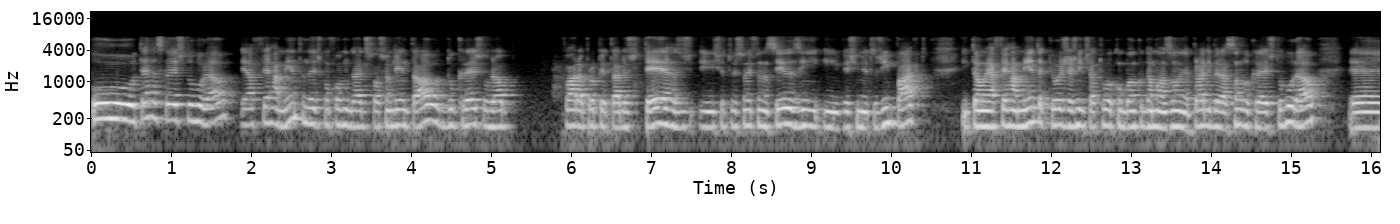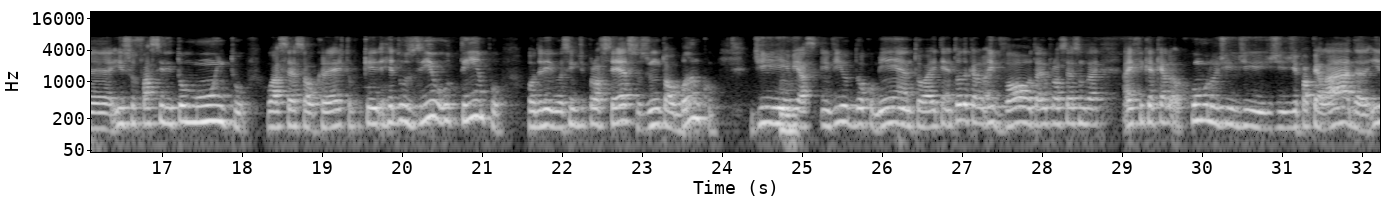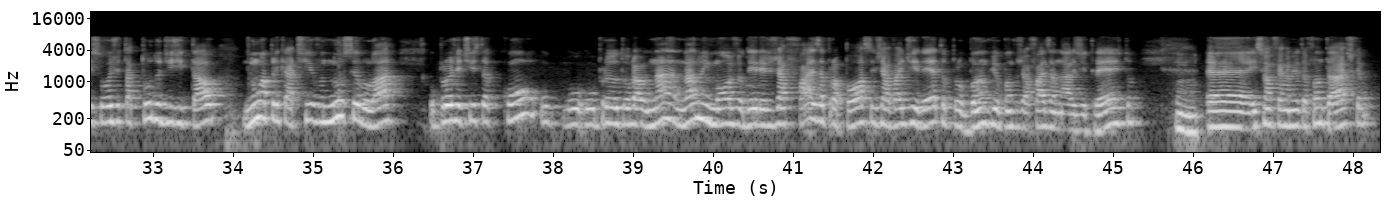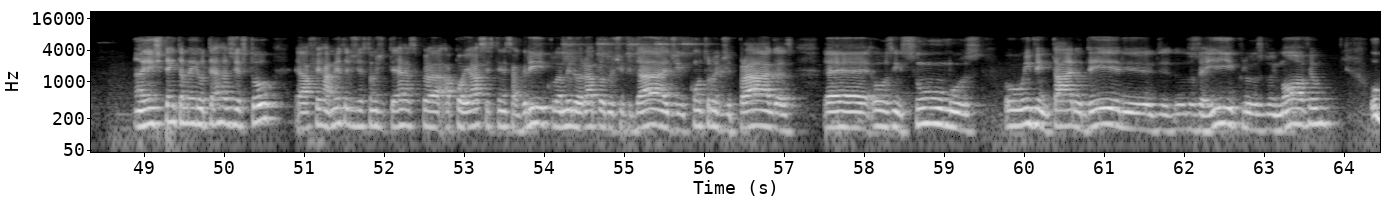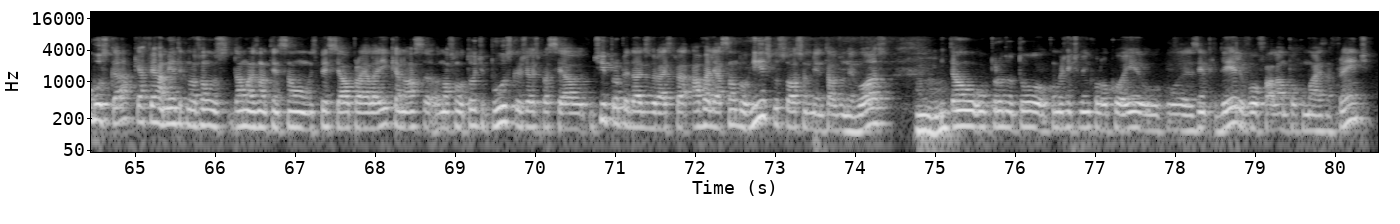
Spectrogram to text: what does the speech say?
O Terras Crédito Rural é a ferramenta né, de conformidade socioambiental do crédito rural para proprietários de terras e instituições financeiras e investimentos de impacto. Então, é a ferramenta que hoje a gente atua com o Banco da Amazônia para a liberação do crédito rural. É, isso facilitou muito o acesso ao crédito, porque reduziu o tempo Rodrigo, assim, de processos junto ao banco, de envia, envio do documento, aí tem toda aquela. aí volta, aí o processo. Aí fica aquele acúmulo de, de, de, de papelada. Isso hoje está tudo digital, num aplicativo, no celular. O projetista com o, o, o produtor rural na, lá no imóvel dele, ele já faz a proposta e já vai direto para o banco e o banco já faz a análise de crédito. É, isso é uma ferramenta fantástica. A gente tem também o Terras Gestor, é a ferramenta de gestão de terras para apoiar assistência agrícola, melhorar a produtividade, controle de pragas, é, os insumos, o inventário dele, de, dos veículos, do imóvel. O Buscar, que é a ferramenta que nós vamos dar mais uma atenção especial para ela aí, que é nossa, o nosso motor de busca geoespacial de propriedades rurais para avaliação do risco socioambiental do negócio. Uhum. Então, o produtor, como a gente bem colocou aí, o, o, exemplo dele, vou falar um pouco mais na frente.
